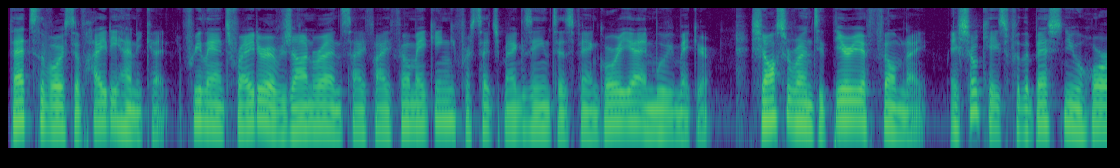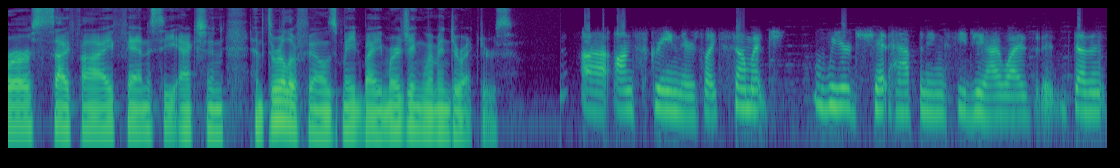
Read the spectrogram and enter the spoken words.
That's the voice of Heidi Honeycutt, freelance writer of genre and sci fi filmmaking for such magazines as Fangoria and Movie Maker. She also runs Etheria Film Night, a showcase for the best new horror, sci fi, fantasy, action, and thriller films made by emerging women directors. Uh, on screen, there's like so much weird shit happening CGI wise that it doesn't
